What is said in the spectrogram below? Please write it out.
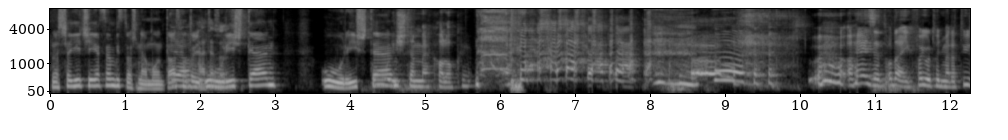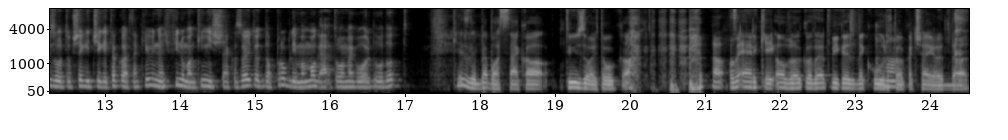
De a segítséget szerintem biztos nem mondta. Azt Ja. mondta, hogy Hát ez az. úristen, úristen, Úristen, meghalok. A helyzet odáig fajult, hogy már a tűzoltók segítségét akarták kívülni, hogy finoman kinyissák az ajtót, de a probléma magától megoldódott. Képzeld, hogy bebasszák a tűzoltók a, a, az erkély ablakodat, miközben kurtok a csajoddal.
